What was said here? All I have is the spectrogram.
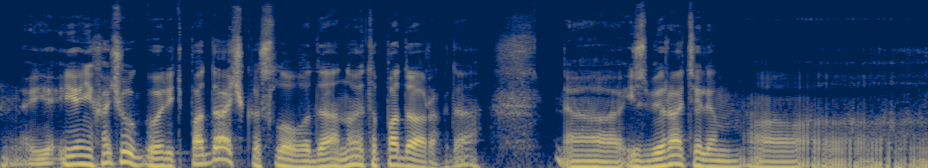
я не хочу говорить подачка слова, да, но это подарок, да, а, избирателям а,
